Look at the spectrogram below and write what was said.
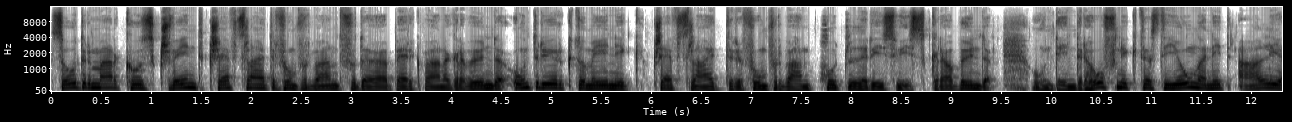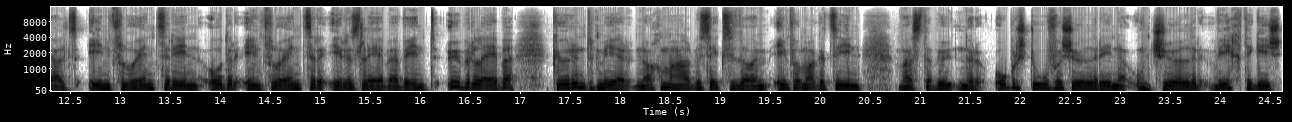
So der Markus Gschwind, Geschäftsleiter vom Verband der Bergbahnen Graubünden und Jürg Domenik, Geschäftsleiter vom Verband Hotellerie Suisse Graubünden. Und in der Hoffnung, dass die Jungen nicht alle als Influencerin oder Influencer ihres Leben wollen überleben, hören wir nach dem halben sechs hier im Infomagazin, was der Bündner Oberstufenschülerinnen und Schüler wichtig ist,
